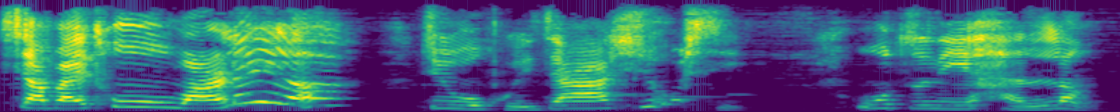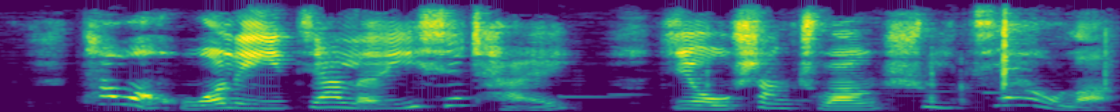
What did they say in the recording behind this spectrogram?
小白兔玩累了，就回家休息。屋子里很冷，它往火里加了一些柴。就上床睡觉了。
